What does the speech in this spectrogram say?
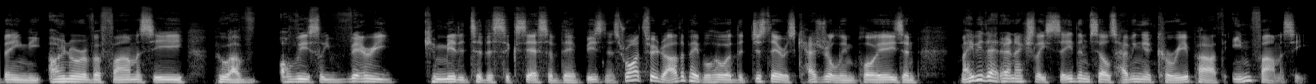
being the owner of a pharmacy who are obviously very committed to the success of their business, right through to other people who are just there as casual employees and maybe they don't actually see themselves having a career path in pharmacy.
